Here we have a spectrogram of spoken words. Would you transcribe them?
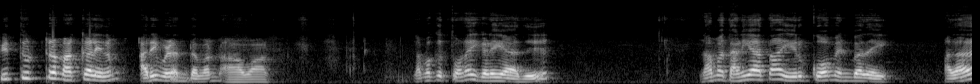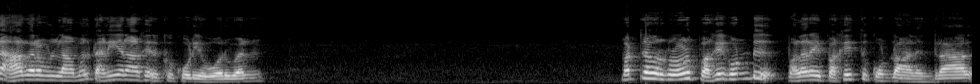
பித்துற்ற மக்களிலும் அறிவிழந்தவன் ஆவான். நமக்கு துணை கிடையாது. நம்ம தனியாக தான் இருக்கோம் என்பதை அதாவது ஆதரவு இல்லாமல் தனியனாக இருக்கக்கூடிய ஒருவன் மற்றவர்களோடு பகை கொண்டு பலரை பகைத்து கொண்டான் என்றால்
